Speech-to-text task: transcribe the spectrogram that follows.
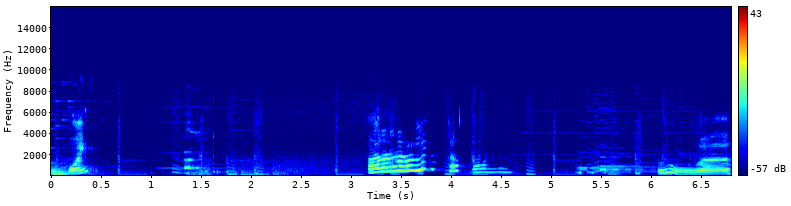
do Billington. Boink. Ooh, uh.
